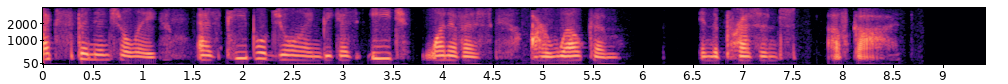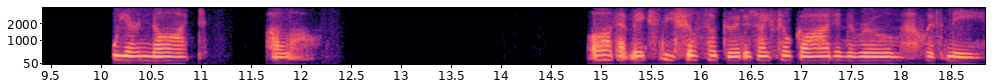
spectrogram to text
exponentially as people join because each one of us are welcome in the presence of God. We are not alone. Oh, that makes me feel so good as I feel God in the room with me.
